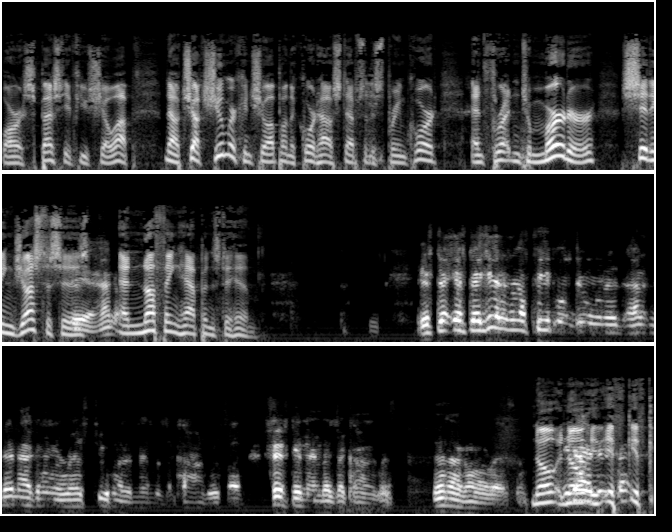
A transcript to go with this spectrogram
or especially if you show up. Now, Chuck Schumer can show up on the courthouse steps of the Supreme Court and threaten to murder sitting justices, Yeah, and nothing happens to him. If they if they get enough people doing it, they're not going to arrest 200 members of Congress or 50 members of Congress. They're not going to arrest them. No, You no. If, if if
